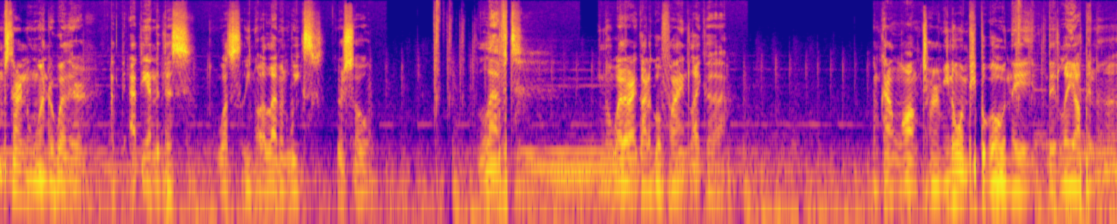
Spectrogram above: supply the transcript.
I'm starting to wonder whether at the, at the end of this, what's you know 11 weeks or so left, you know whether I gotta go find like a some kind of long term. You know when people go and they they lay up in a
